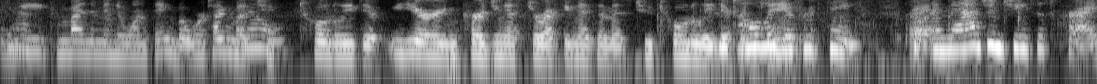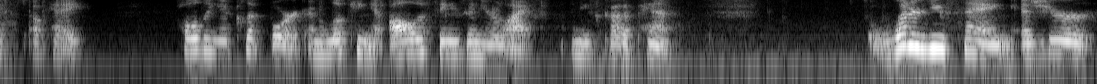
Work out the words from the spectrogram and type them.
we combine them into one thing. But we're talking about two totally different. You're encouraging us to recognize them as two totally different things. totally things. different things. So imagine Jesus Christ, okay, holding a clipboard and looking at all the things in your life, and he's got a pen. What are you saying as you're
